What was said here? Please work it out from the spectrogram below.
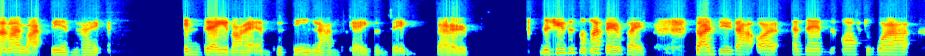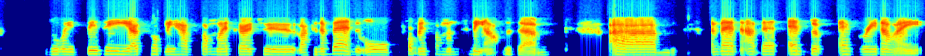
and I like being like in daylight and to see landscape and things. So the tube is not my favorite place. So I do that, I, and then after work, it's always busy. I'd probably have somewhere to go to, like an event, or probably someone to meet up with them. Um, and then at the end of every night,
